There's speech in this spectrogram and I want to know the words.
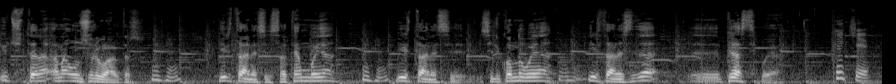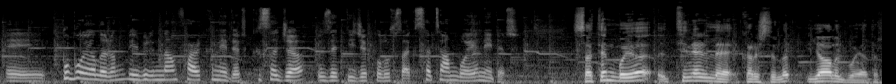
üç tane ana unsuru vardır. Bir tanesi saten boya, bir tanesi silikonlu boya, bir tanesi de e, plastik boya. Peki e, bu boyaların birbirinden farkı nedir? Kısaca özetleyecek olursak saten boya nedir? Saten boya e, tinerle karıştırılır, yağlı bir boyadır.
